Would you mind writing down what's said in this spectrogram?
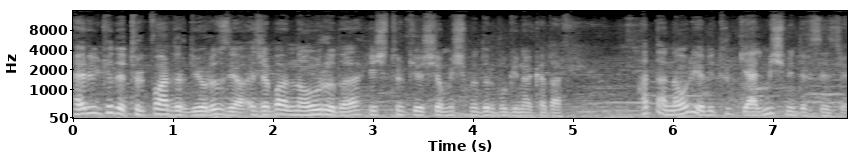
Her ülkede Türk vardır diyoruz ya. Acaba Nauru'da hiç Türk yaşamış mıdır bugüne kadar? Hatta Nauru'ya bir Türk gelmiş midir sizce?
